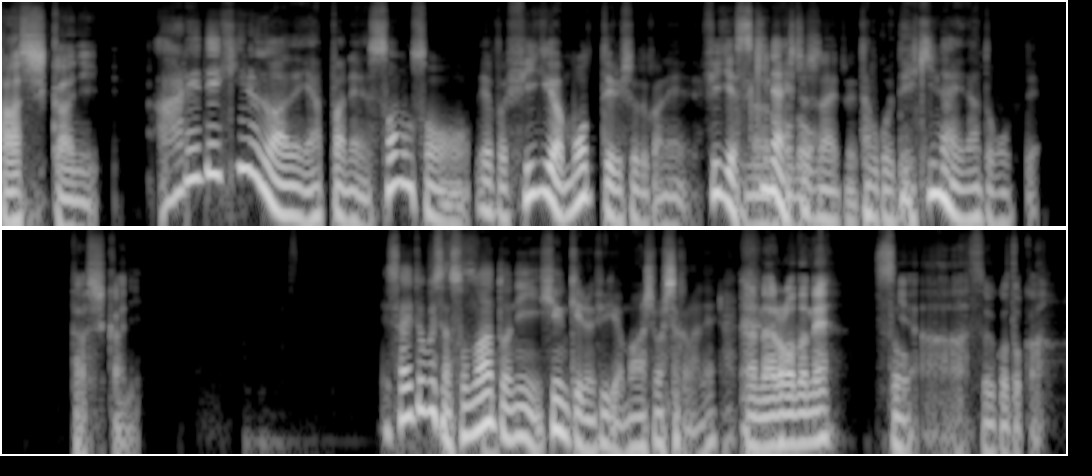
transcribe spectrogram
確かに。あれできるのはね、やっぱね、そもそも、やっぱフィギュア持ってる人とかね、フィギュア好きな人じゃないとね、多分これできないなと思って。確かに。で斎藤 V さんその後にヒュンケルのフィギュア回しましたからね。あ、なるほどね。そういや。ー、そういうことか。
